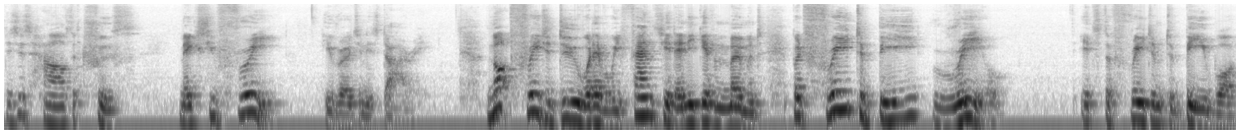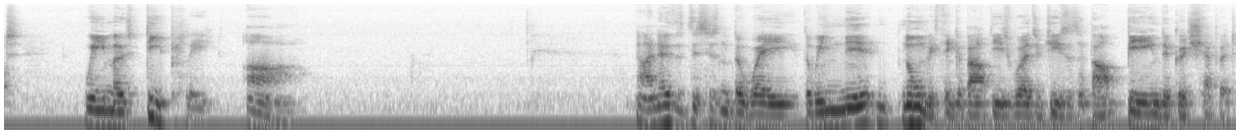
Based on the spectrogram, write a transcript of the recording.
This is how the truth makes you free, he wrote in his diary. Not free to do whatever we fancy at any given moment, but free to be real. It's the freedom to be what we most deeply are. Now, I know that this isn't the way that we ne- normally think about these words of Jesus about being the Good Shepherd.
